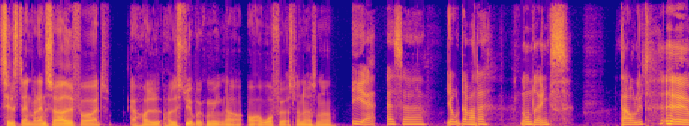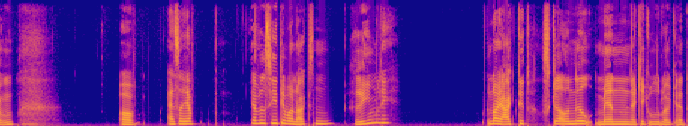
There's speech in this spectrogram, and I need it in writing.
tilstand. Hvordan sørgede I for at, at holde, holde styr på økonomien og, og overførslerne og sådan noget? Ja, altså, jo, der var der nogle drinks dagligt. Og altså, jeg, jeg vil sige, det var nok sådan rimelig nøjagtigt skrevet ned, men jeg kan ikke udelukke, at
